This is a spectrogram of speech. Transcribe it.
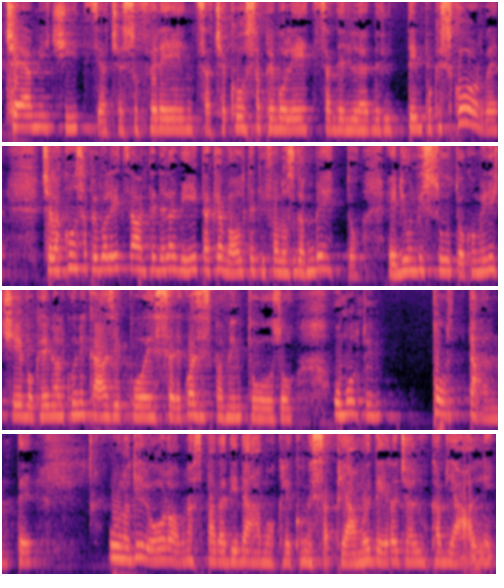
C'è amicizia, c'è sofferenza, c'è consapevolezza del, del, tempo che scorre, c'è la consapevolezza anche della vita che a volte ti fa lo sgambetto e di un vissuto, come dicevo, che in alcuni casi può essere quasi spaventoso o molto importante. Uno di loro ha una spada di Damocle, come sappiamo, ed era Gianluca Vialli,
